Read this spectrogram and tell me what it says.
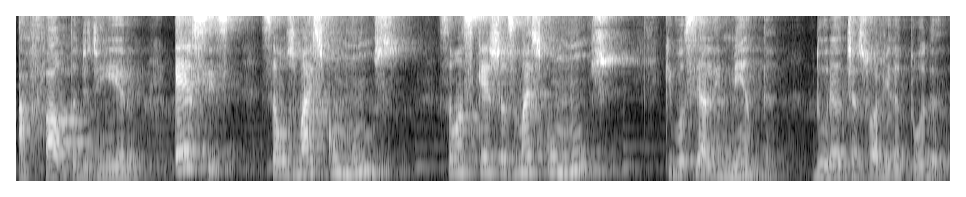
a falta de dinheiro, esses são os mais comuns, são as queixas mais comuns que você alimenta durante a sua vida toda.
